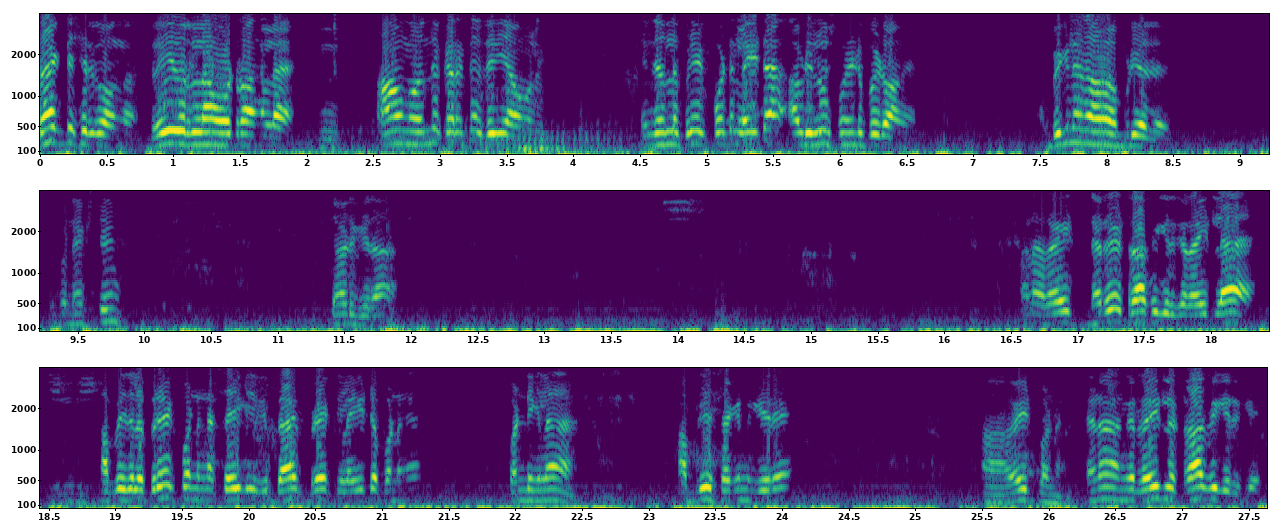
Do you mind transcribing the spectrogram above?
ப்ராக்டிஸ் இருக்கவங்க. டிரைவர்லாம் ஓட்டுறாங்கல்ல அவங்க வந்து கரெக்டாக தெரியும் அவங்களுக்கு. இந்த இடத்துல பிரேக் போட்டு லைட்டாக அப்படி லூஸ் பண்ணிட்டு போயிடுவாங்க. பிகினர் ஆக முடியாது. இப்போ நெக்ஸ்ட்டு தேர்டு கியரா ஆனால் ரைட் நிறைய டிராஃபிக் இருக்குது ரைட்டில் அப்போ இதில் பிரேக் பண்ணுங்கள் சைக்கிளுக்கு பேக் பிரேக் லைட்டாக பண்ணுங்கள் பண்ணிங்களா? அப்படியே செகண்ட் கியரு ஆ வெயிட் பண்ணு. ஏன்னா அங்கே ரைட்டில் டிராஃபிக் இருக்குது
